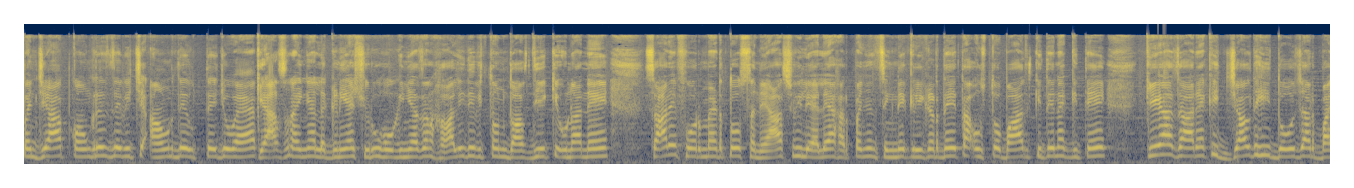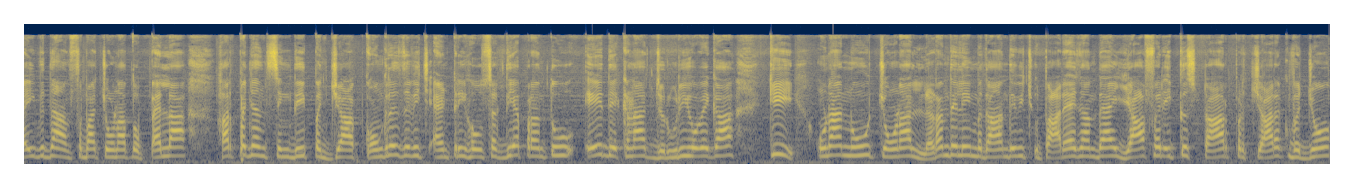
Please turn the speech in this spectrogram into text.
ਪੰਜਾਬ ਕਾਂਗਰਸ ਦੇ ਵਿੱਚ ਆਉਣ ਦੇ ਉੱਤੇ ਜੋ ਹੈ ਕਿਆਸਨਾਈਆਂ ਲੱਗਣੀਆਂ ਸ਼ੁਰੂ ਹੋ ਗਈਆਂ ਸਨ। ਹਾਲ ਹੀ ਦੇ ਵਿੱਚ ਤੁਹਾਨੂੰ ਦੱਸ ਦਈਏ ਕਿ ਉਹਨਾਂ ਨੇ ਸਾਰੇ ਫਾਰਮੈਟ ਤੋਂ ਸੰਨਿਆਸ ਵੀ ਲੈ ਲਿਆ। ਹਰਭਜਨ ਸਿੰਘ ਨੇ ਕ੍ਰਿਕਟ ਦੇ, ਤਾਂ ਉਸ ਤੋਂ ਬਾਅਦ ਕਿਤੇ ਨਾ ਕਿਤੇ ਕਿਹਾ ਜਾ ਰਿਹਾ ਕਿ ਜਲਦ ਹੀ 2022 ਵਿਧਾਨ ਸਭਾ ਚੋਣਾਂ ਤੋਂ ਪਹਿਲਾਂ ਹਰਭਜਨ ਸਿੰਘ ਦੀ ਪੰਜਾਬ ਕਾਂਗਰਸ ਦੇ ਵਿੱਚ ਐਂਟਰੀ ਹੋ ਸਕਦੀ ਹੈ, ਪਰੰਤੂ ਇਹ ਦੇਖਣਾ ਜ਼ਰੂਰੀ ਹੋਵੇਗਾ ਕਿ ਉਹਨਾਂ ਨੂੰ ਚੋਣਾਂ ਲੜਨ ਦੇ ਲਈ ਮੈਦਾਨ ਦੇ ਵਿੱਚ ਉਤਾਰਿਆ ਜਾਂਦਾ ਹੈ ਜਾਂ ਫਿਰ ਇੱਕ ਸਟਾਰ ਪ੍ਰਚਾਰਕ ਵਜੋਂ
